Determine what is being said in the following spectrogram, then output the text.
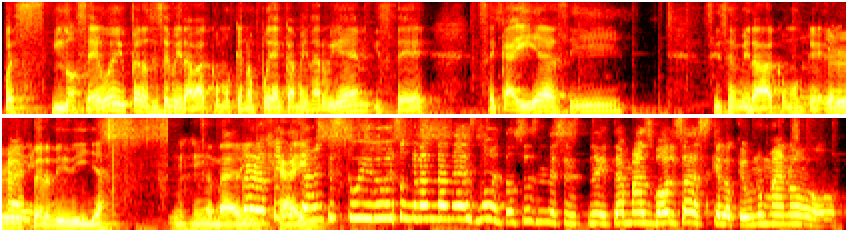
Pues no sé, güey, pero sí se miraba como que no podía caminar bien y se, se caía así. Sí se miraba como que uh, perdidilla. Pero técnicamente Scooby-Doo es un gran danés, ¿no? Entonces necesita más bolsas que lo que un humano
